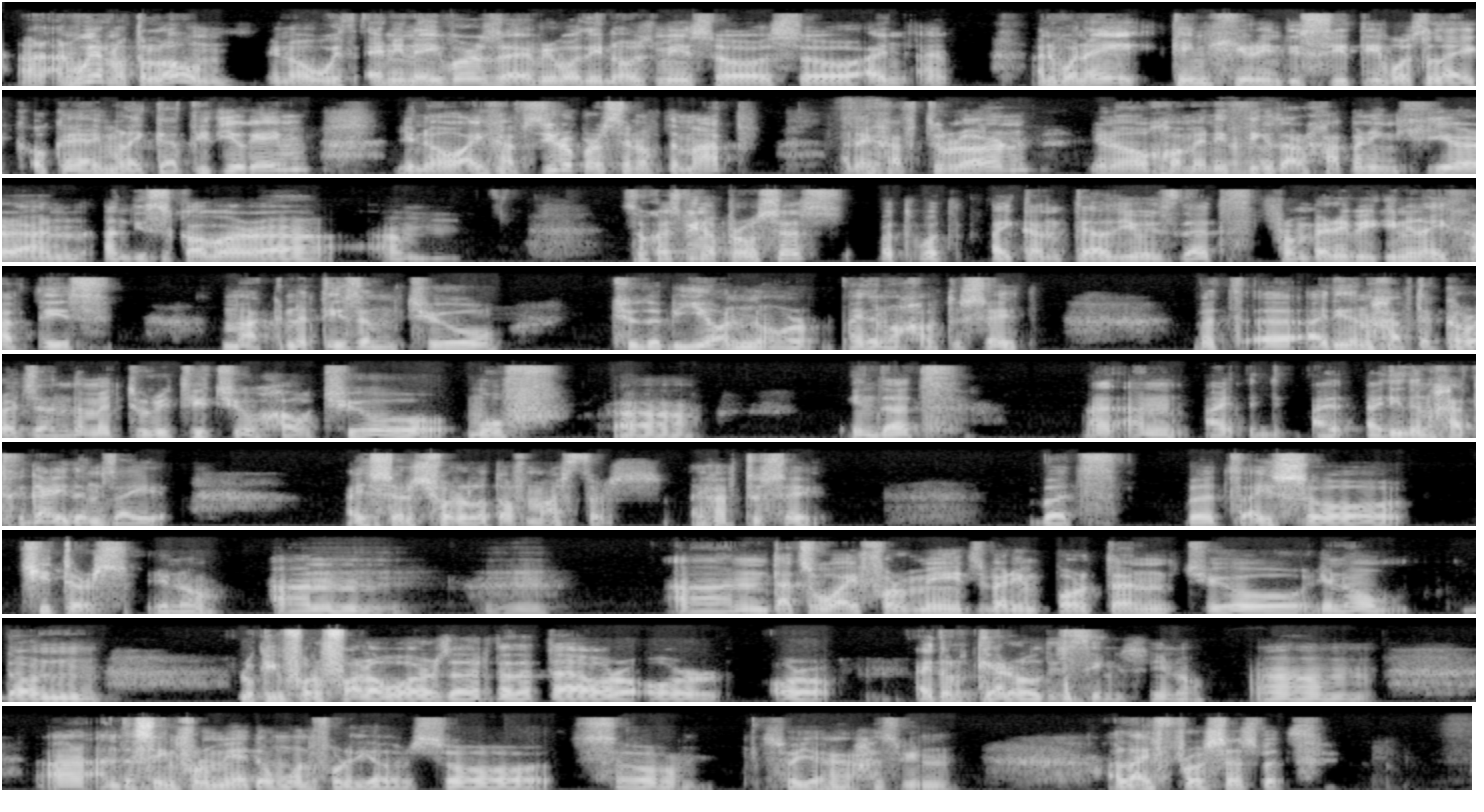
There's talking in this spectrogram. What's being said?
and, and we are not alone you know with any neighbors everybody knows me so so I, I and when i came here in this city it was like okay i'm like a video game you know i have 0% of the map and I have to learn, you know, how many uh-huh. things are happening here and and discover. Uh, um, so it has been a process, but what I can tell you is that from very beginning I have this magnetism to to the beyond, or I don't know how to say it, but uh, I didn't have the courage and the maturity to how to move uh, in that, and, and I, I I didn't have guidance. I I searched for a lot of masters. I have to say, but but I saw cheaters, you know, and mm-hmm. and that's why for me it's very important to you know don't looking for followers da, da, da, da, or or or I don't care all these things, you know. Um, and, and the same for me, I don't want for the others. So so so yeah, it has been a life process, but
